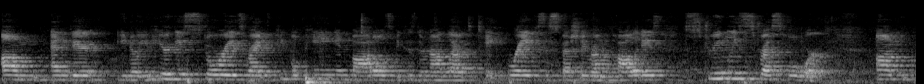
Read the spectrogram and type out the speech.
Um, and they're, you know, you hear these stories, right, of people peeing in bottles because they're not allowed to take breaks, especially around the holidays. Extremely stressful work. Um,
